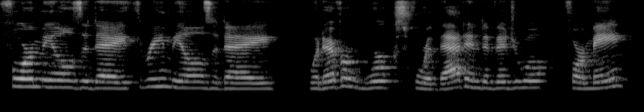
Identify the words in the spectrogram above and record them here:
four meals a day, three meals a day, whatever works for that individual. For me,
